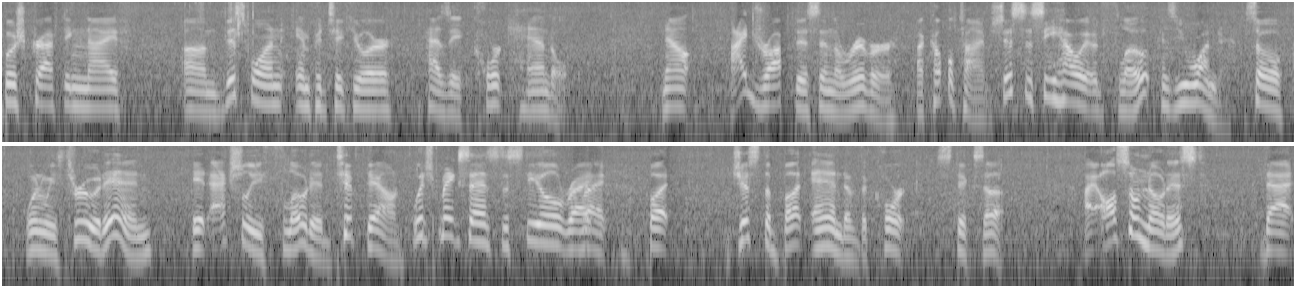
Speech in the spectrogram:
bushcrafting knife. Um, this one in particular has a cork handle. Now, I dropped this in the river a couple times just to see how it would float. Because you wonder. So when we threw it in, it actually floated tip down, which makes sense, the steel, right? Right. But just the butt end of the cork sticks up. I also noticed that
